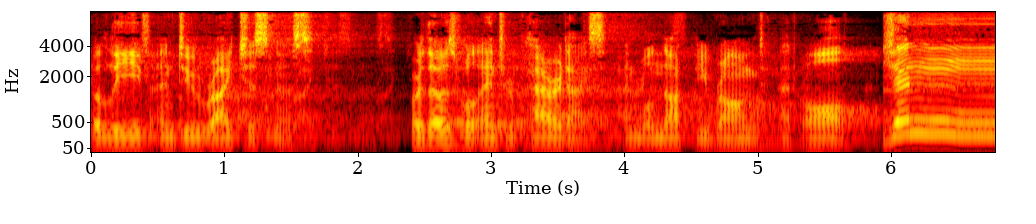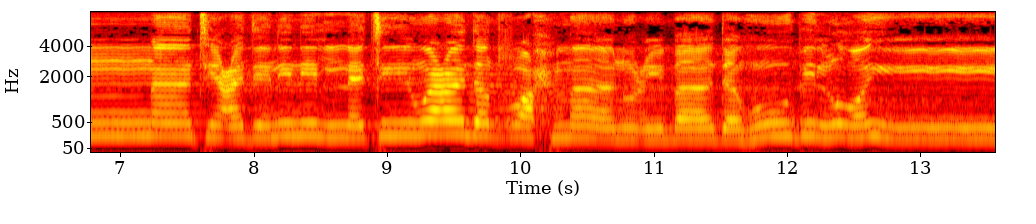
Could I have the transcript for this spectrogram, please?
believe and do righteousness. For those will enter paradise and will not be wronged at all. جنات عدن التي وعد الرحمن عباده بالغيب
